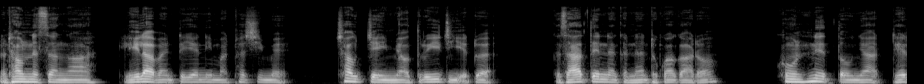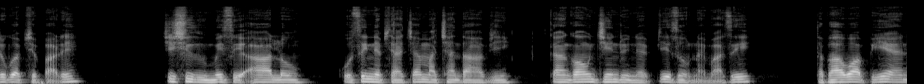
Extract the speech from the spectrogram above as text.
2025လေးလပိုင်းတရက်နေ့မှာထွက်ရှိမဲ့6ကြိမ်မြောက် 3D အတွက်ကစားသင့်တဲ့ကဏ္ဍတစ်ခွက်ကတော့ခွန်နှစ်3ညဒဲတစ်ခွက်ဖြစ်ပါတယ်။ကြည့်ရှုသူမိတ်ဆွေအားလုံးကိုယ်စိတ်နှပြချမ်းသာချမ်းသာပြီး ကံကောင်းခြင်းတွေနဲ့ပြည့်စုံနိုင်ပါစေ။တဘာဝ BN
